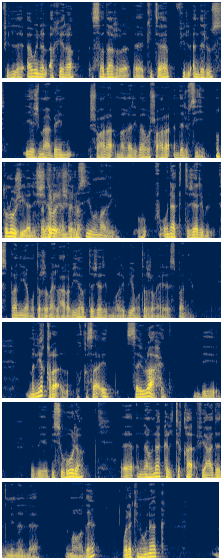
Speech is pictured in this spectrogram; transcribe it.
في الآونة الأخيرة صدر كتاب في الأندلس يجمع بين شعراء مغاربة وشعراء أندلسيين. أنطولوجيا للشعر الأندلسي والمغربي. هناك التجارب الإسبانية مترجمة إلى العربية والتجارب المغربية مترجمة إلى الإسبانية من يقرأ القصائد سيلاحظ بسهولة آه، أن هناك التقاء في عدد من المواضيع ولكن هناك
